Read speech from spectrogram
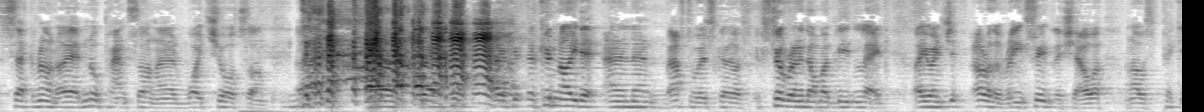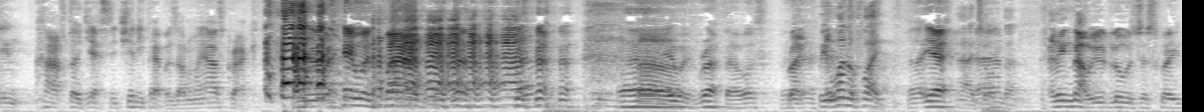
Second round, I had no pants on. I had white shorts on. Uh, uh, yeah, I, cou- I couldn't hide it. And then afterwards, because I was still running down my bleeding leg, I went sh- out of the ring, straight into the shower, and I was picking half-digested chili peppers out of my ass crack. Uh, it was bad. uh, it was rough. That was. Right. But you won the fight. Uh, yeah. Ah, um, done. I think now you'd lose just by t-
